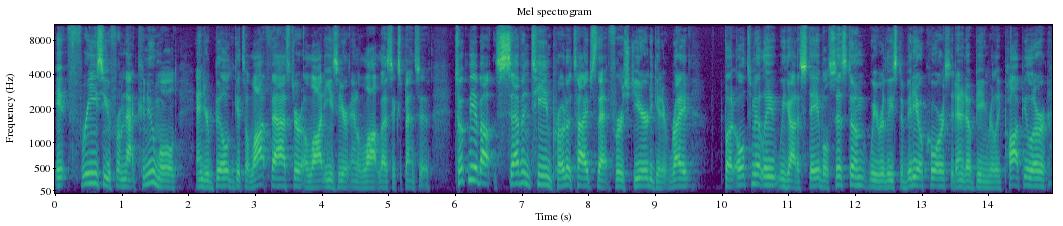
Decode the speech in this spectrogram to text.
it frees you from that canoe mold and your build gets a lot faster, a lot easier, and a lot less expensive. Took me about 17 prototypes that first year to get it right, but ultimately we got a stable system. We released a video course. It ended up being really popular.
